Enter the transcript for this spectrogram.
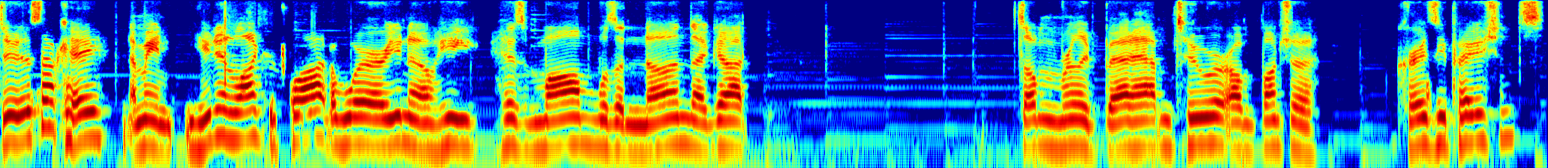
dude, it's okay. I mean, you didn't like the plot where you know he his mom was a nun that got something really bad happened to her. On a bunch of crazy patients.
